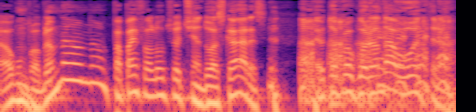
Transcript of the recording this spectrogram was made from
Algum problema? Não, não. Papai falou que o senhor tinha duas caras. Eu tô procurando a outra.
